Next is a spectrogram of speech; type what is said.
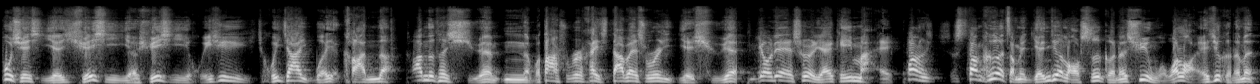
不学习也，学习也学习。回去回家我也看着，看着他学。嗯呢，我大叔还大外叔也学，要练社也给买。上上课怎么？人家老师搁那训我，我姥爷就搁那问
